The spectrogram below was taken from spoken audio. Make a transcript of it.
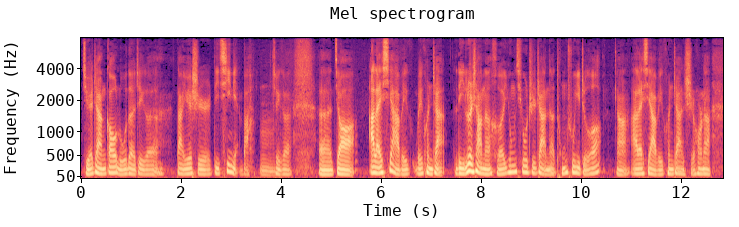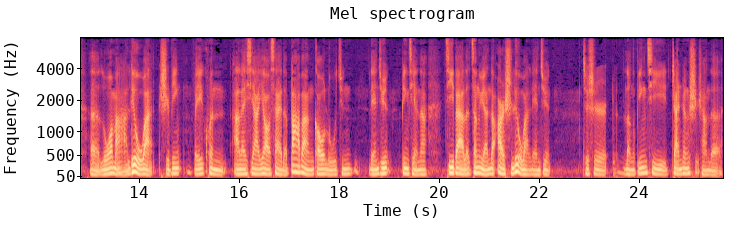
决战高卢的这个。大约是第七年吧，嗯，这个，呃，叫阿莱西亚围围困战，理论上呢和雍丘之战呢同出一辙啊。阿莱西亚围困战时候呢，呃，罗马六万士兵围困阿莱西亚要塞的八万高卢军联军，并且呢击败了增援的二十六万联军，这是冷兵器战争史上的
